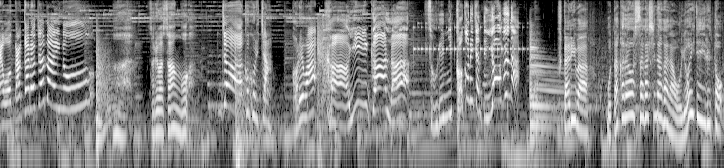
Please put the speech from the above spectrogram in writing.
れお宝じゃないの？それはサンゴ。じゃあココリちゃんこれは貝殻それにココリちゃんって呼ぶな。二人はお宝を探しながら泳いでいると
